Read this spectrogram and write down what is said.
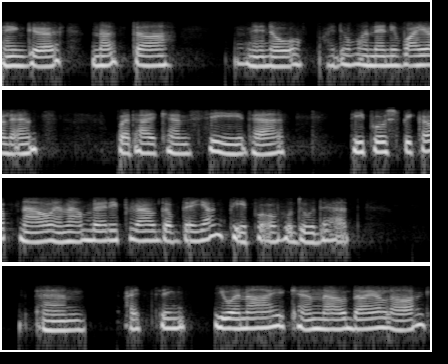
anger not, uh, you know, I don't want any violence, but I can see that people speak up now, and I'm very proud of the young people who do that. And I think you and I can now dialogue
